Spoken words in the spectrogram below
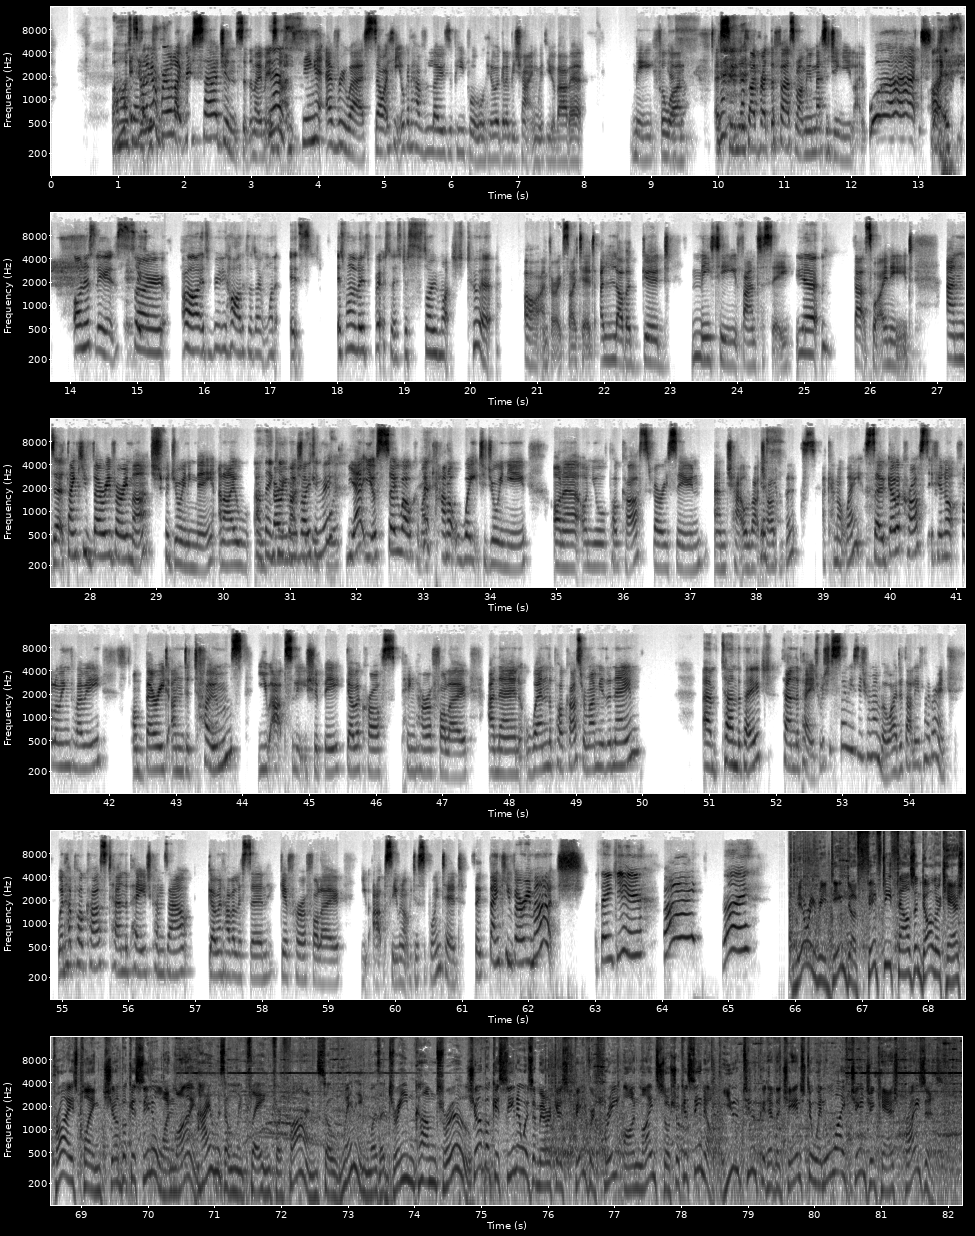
Oh, it's like, having a real like resurgence at the moment, yes. isn't it? I'm seeing it everywhere. So I think you're gonna have loads of people who are gonna be chatting with you about it. Me for yes. one. As soon as I've read the first one, I'm messaging you like, what? Oh, it's, honestly, it's so oh, it's really hard because I don't want it. It's it's one of those books where there's just so much to it. Oh, I'm very excited. I love a good meaty fantasy. Yeah. That's what I need. And uh, thank you very, very much for joining me. And I am oh, thank very you for much inviting me. Yeah, you're so welcome. I cannot wait to join you on a on your podcast very soon and chat all about yes. childhood books. I cannot wait. So go across if you're not following Chloe on Buried Under Tomes, you absolutely should be. Go across, ping her a follow, and then when the podcast, remind me of the name. Um, turn the page. Turn the page, which is so easy to remember. Why did that leave my brain? When her podcast, Turn the Page, comes out, go and have a listen, give her a follow. You absolutely will not be disappointed. So thank you very much. Thank you. Bye. Bye. Mary redeemed a $50,000 cash prize playing Chumba Casino online. I was only playing for fun, so winning was a dream come true. Chumba Casino is America's favorite free online social casino. You too could have the chance to win life changing cash prizes.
